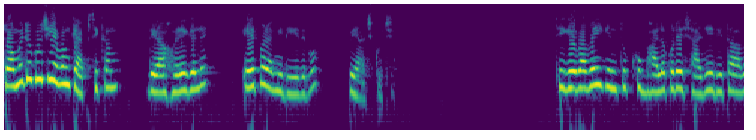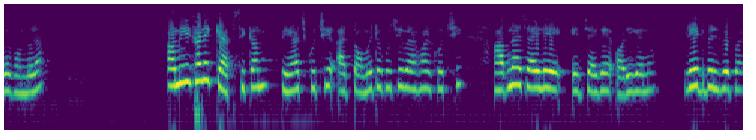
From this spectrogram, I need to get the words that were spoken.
টমেটো কুচি এবং ক্যাপসিকাম দেওয়া হয়ে গেলে এরপর আমি দিয়ে দেব পেঁয়াজ কুচি। ঠিক এভাবেই কিন্তু খুব ভালো করে সাজিয়ে দিতে হবে বন্ধুরা। আমি এখানে ক্যাপসিকাম, পেঁয়াজ কুচি আর টমেটো কুচি ব্যবহার করছি। আপনারা চাইলে এর জায়গায় oregano, red bell pepper,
